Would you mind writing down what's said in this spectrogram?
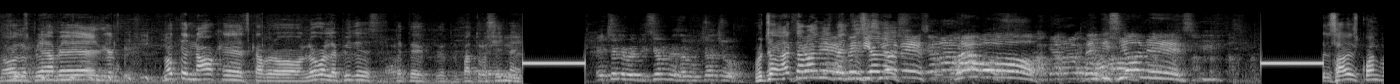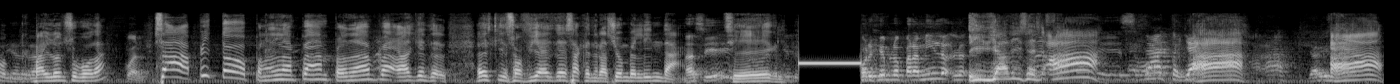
No, espérame, no te enojes, cabrón. Luego le pides que te, que te patrocine. Échale bendiciones al muchacho. Muchas ahí te van mis bendiciones. ¡Bendiciones! ¡Bravo! ¡Bendiciones! ¿Sabes cuál bailó en su boda? ¿Cuál? ¡Sapito! Alguien de- es que Sofía es de esa generación Belinda. ¿Ah, sí? Sí. Por ejemplo, para mí lo- lo- Y ya dices, ¡ah! Exacto, ya. ¡Ah! ¡Ah!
